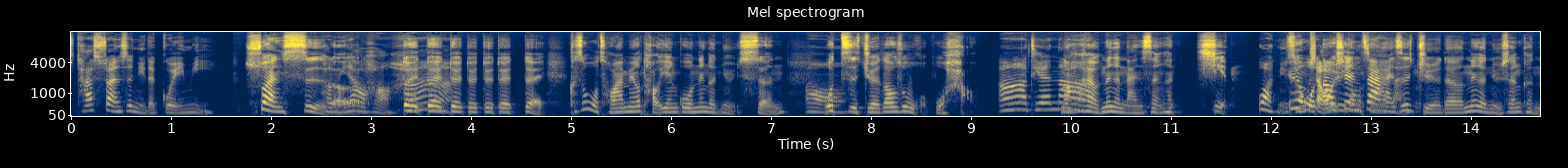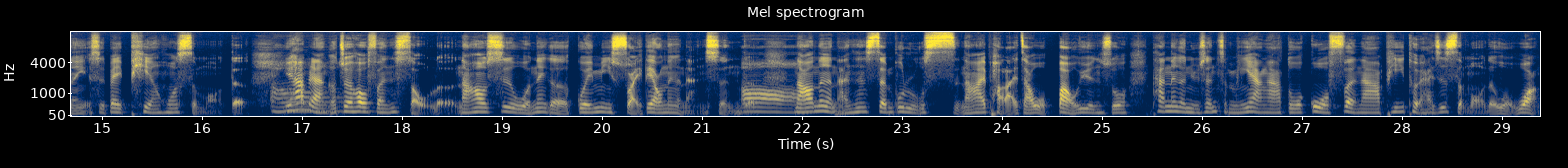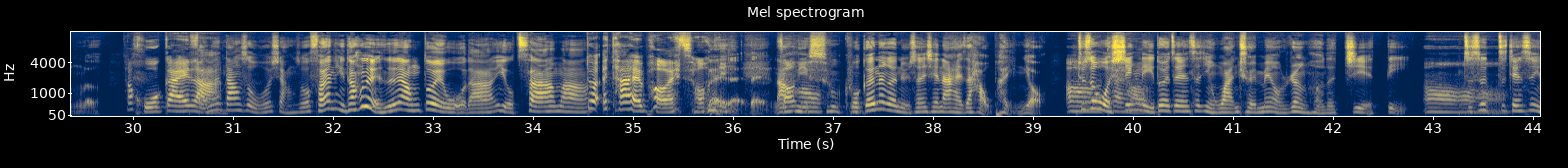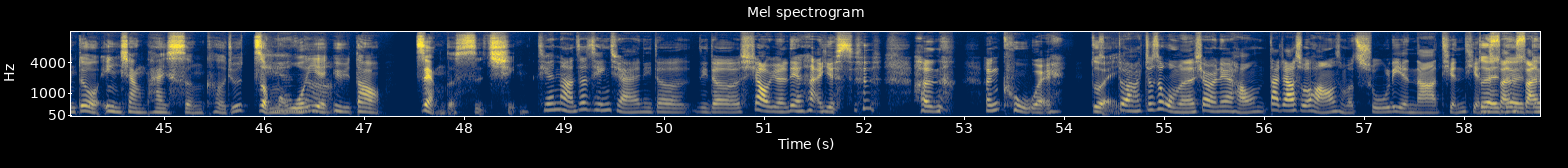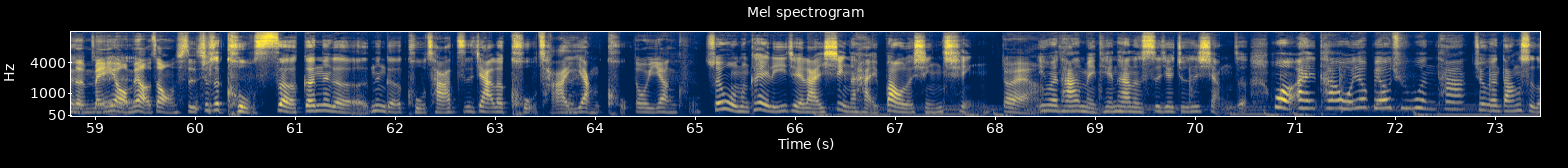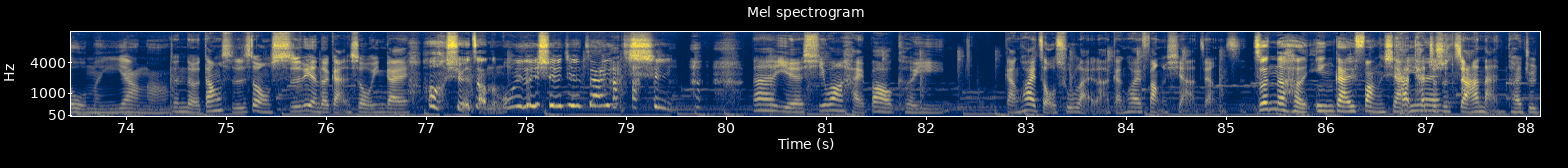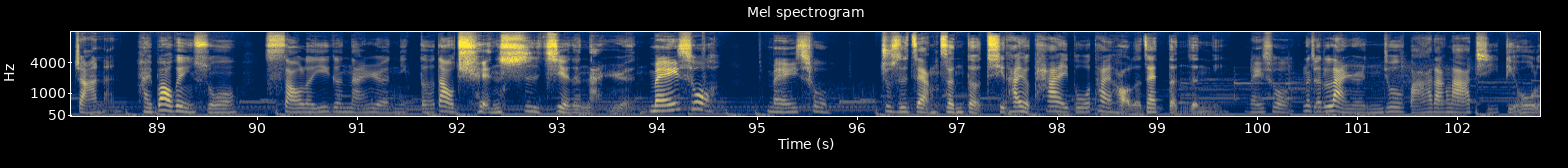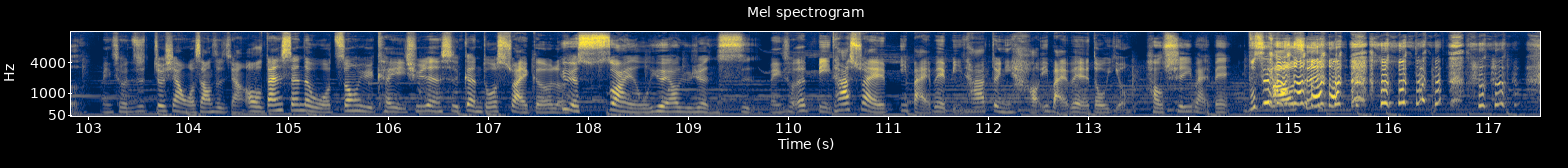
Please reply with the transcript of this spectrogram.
她算是你的闺蜜。算是很要好，对对对对对对对。可是我从来没有讨厌过那个女生，我只觉得都是我不好。啊！天哪！然后还有那个男生很贱，哇，你因为我到现在还是觉得那个女生可能也是被骗或什么的，因为他们两个哦最后分手了，然后是我那个闺蜜甩掉那个男生的。哦，然后那个男生生不如死，然后还跑来找我抱怨说他那个女生怎么样啊，多过分啊，劈腿还是什么的，我忘了。他活该啦反正。当时我会想说，反正你当时也是这样对我的、啊，有差吗？对，哎，他还跑来找对你，对对，找然后你诉苦我跟那个女生现在还是好朋友，哦就是我心里对这件事情完全没有任何的芥蒂，哦，只是这件事情对我印象太深刻，就是怎么我也遇到这样的事情。天哪，这听起来你的你的校园恋爱也是 很很苦哎、对对啊，就是我们的校园恋爱，好像大家说好像什么初恋啊，甜甜酸酸的，对没有没有这种事情，就是苦涩，跟那个那个苦茶之家的苦茶一样苦，都一样苦。所以我们可以理解来信的海报的心情，对啊，因为他每天他的世界就是想着我爱他，我要不要去问他，就跟当时的我们一样啊。真的，当时这种失恋的感受，应该哦，学长怎么会跟学姐在一起？那也希望海报可以赶快走出来啦，赶快放下这样子。真的很应该放下，他他就是渣男，他就是渣男。海报跟你说，少了一个男人，你得到全世界的男人，没错，没错，就是这样，真的，其他有太多太好了在等着你，没错，那个烂人你就把他当垃圾丢了，没错，就就像我上次讲哦，单身的我终于可以去认识更多帅哥了。越帅的我越要去认识，没错，呃，比他帅一百倍，比他对你好一百倍的都有。好吃一百倍，不是好吃。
